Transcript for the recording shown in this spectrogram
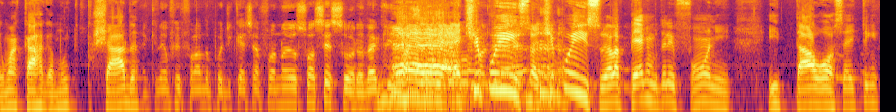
Tem uma carga muito puxada. É que nem eu fui falar no podcast, ela falou, não, eu sou assessora daqui. É, é tipo fazer- isso, é tipo isso. Ela pega meu telefone e tal, ó. Tem,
